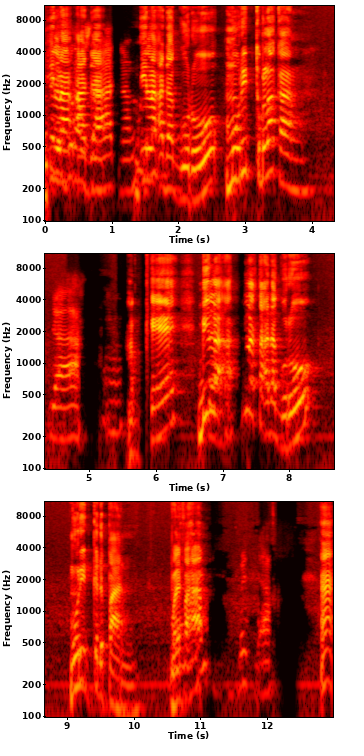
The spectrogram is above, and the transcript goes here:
Bila ada. Hmm. bila ada guru, murid ke belakang. ya. Oke. Bila bila tak ada guru, murid ke depan. Boleh paham? ya Nah,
